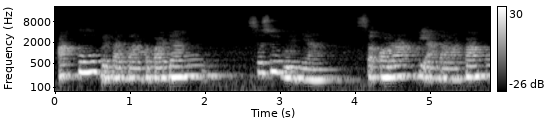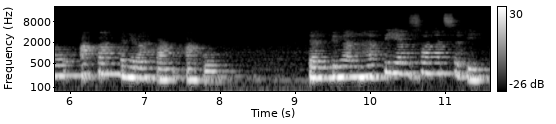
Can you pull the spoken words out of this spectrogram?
Aku berkata kepadamu, sesungguhnya seorang di antara kamu akan menyerahkan aku. Dan dengan hati yang sangat sedih,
